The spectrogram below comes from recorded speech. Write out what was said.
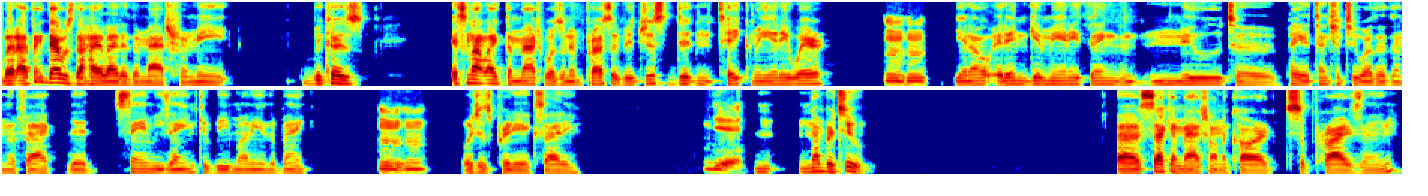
But I think that was the highlight of the match for me because it's not like the match wasn't impressive. It just didn't take me anywhere. Mm-hmm. You know, it didn't give me anything new to pay attention to other than the fact that Sami Zayn could be money in the bank, Mm-hmm. which is pretty exciting. Yeah. N- number two, uh, second match on the card, surprising,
